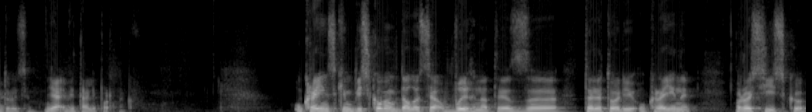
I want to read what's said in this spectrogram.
друзі! Я Віталій Портников. Українським військовим вдалося вигнати з території України російську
